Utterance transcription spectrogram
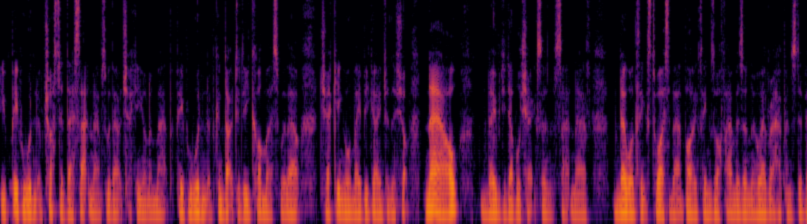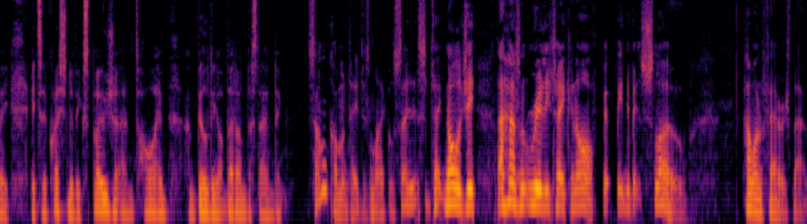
you, people wouldn't have trusted their sat navs without checking on a map. People wouldn't have conducted e-commerce without checking or maybe going to the shop. Now, nobody double checks a sat nav. No one thinks twice about buying things off Amazon or whoever it happens to be. It's a question of exposure and time and building up that understanding. Some commentators, Michael, say it's a technology that hasn't really taken off, but been a bit slow. How unfair is that?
